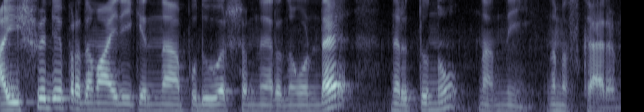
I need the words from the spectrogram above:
ഐശ്വര്യപ്രദമായിരിക്കുന്ന പുതുവർഷം നേർന്നുകൊണ്ട് നിർത്തുന്നു. നന്ദി. നമസ്കാരം.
